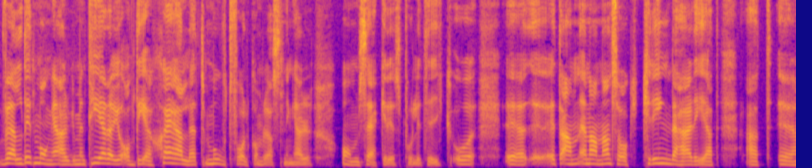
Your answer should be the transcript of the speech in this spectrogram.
väldigt många argumenterar ju av det det skälet mot folkomröstningar om säkerhetspolitik. Och, eh, ett an, en annan sak kring det här är att, att eh,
